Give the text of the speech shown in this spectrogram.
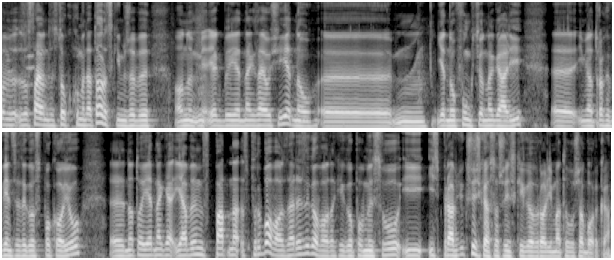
bym zostawił na tym stołku komentatorskim, żeby on jakby jednak zajął się jedną, yy, jedną funkcją na gali yy, i miał trochę więcej tego spokoju, yy, no to jednak ja, ja bym wpadł na, spróbował, zaryzykował takiego pomysłu i, i sprawdził Krzyśka Soszyńskiego w roli Mateusza Borka.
